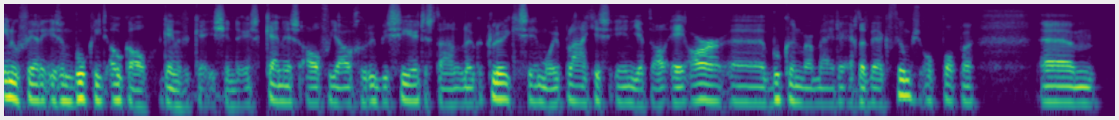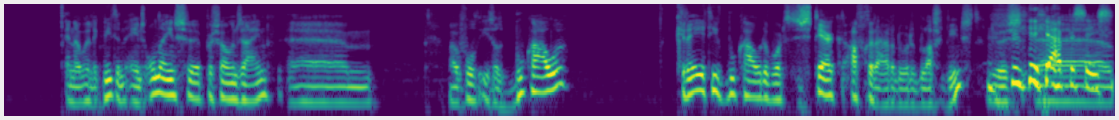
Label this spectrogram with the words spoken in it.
in hoeverre is een boek niet ook al gamification? Er is kennis al voor jou gerubriceerd. Er staan leuke kleurtjes in, mooie plaatjes in. Je hebt al AR-boeken waarbij er echt daadwerkelijk filmpjes oppoppen. Ehm, en dan wil ik niet een eens-oneens eh, persoon zijn. Ehm, maar bijvoorbeeld iets als boekhouden. creatief boekhouden wordt sterk afgeraden door de Belastingdienst. Dus, Ja, precies.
